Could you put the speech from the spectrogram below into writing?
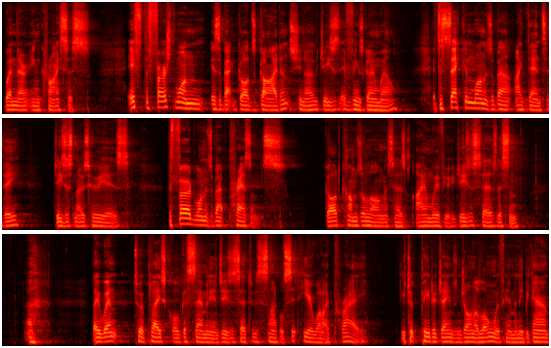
when they're in crisis. If the first one is about God's guidance, you know, Jesus, everything's going well. If the second one is about identity, Jesus knows who he is. The third one is about presence. God comes along and says, I am with you. Jesus says, Listen, uh, they went to a place called Gethsemane, and Jesus said to his disciples, Sit here while I pray. He took Peter, James, and John along with him, and he began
